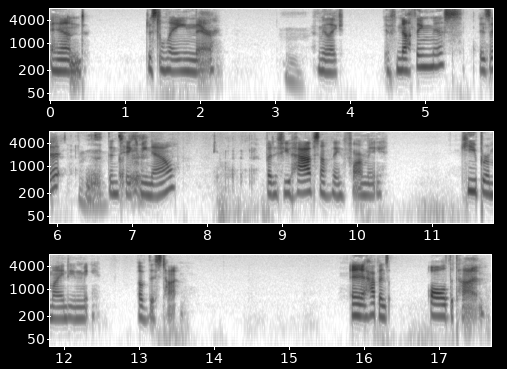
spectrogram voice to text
and just laying there and be like, if nothingness is it, then take me now. But if you have something for me, keep reminding me of this time. And it happens all the time.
